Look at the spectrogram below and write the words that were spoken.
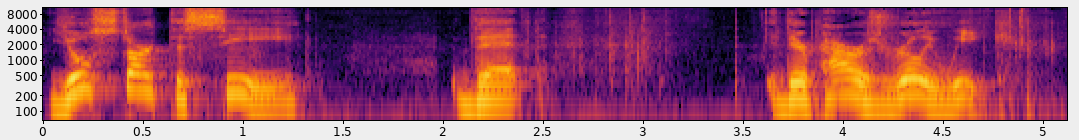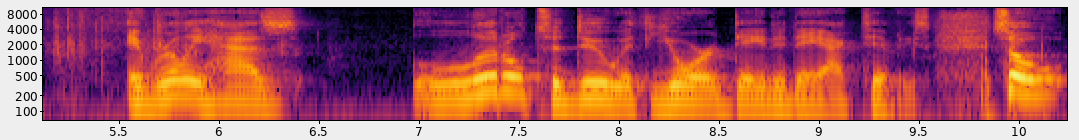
you'll start to see that their power is really weak. It really has little to do with your day to day activities. So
